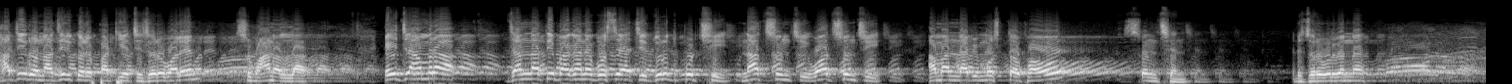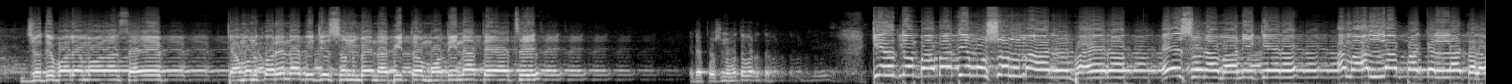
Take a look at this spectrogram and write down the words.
হাজির ও নাজির করে পাঠিয়েছি। জোরে বলেন, সুবহানাল্লাহ। এই যে আমরা জান্নাতি বাগানে বসে আছি, দুরুদ পড়ছি, নাচ শুনছি, ওয়াজ শুনছি, আমার নবী মুস্তাফাও শুনছেন। এটা জোরে বলবেন না? যদি বলে মৌলা সাহেব, কেমন করে না বিজি শুনবে? নাবি তো মদিনাতে আছে। এটা প্রশ্ন হতে পারে তো? কিন্তু বাবাজি মুসলমান ভাইরা এ সোনা মানিকেরা, আমার আল্লাহ পাক আল্লাহ তাআলা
